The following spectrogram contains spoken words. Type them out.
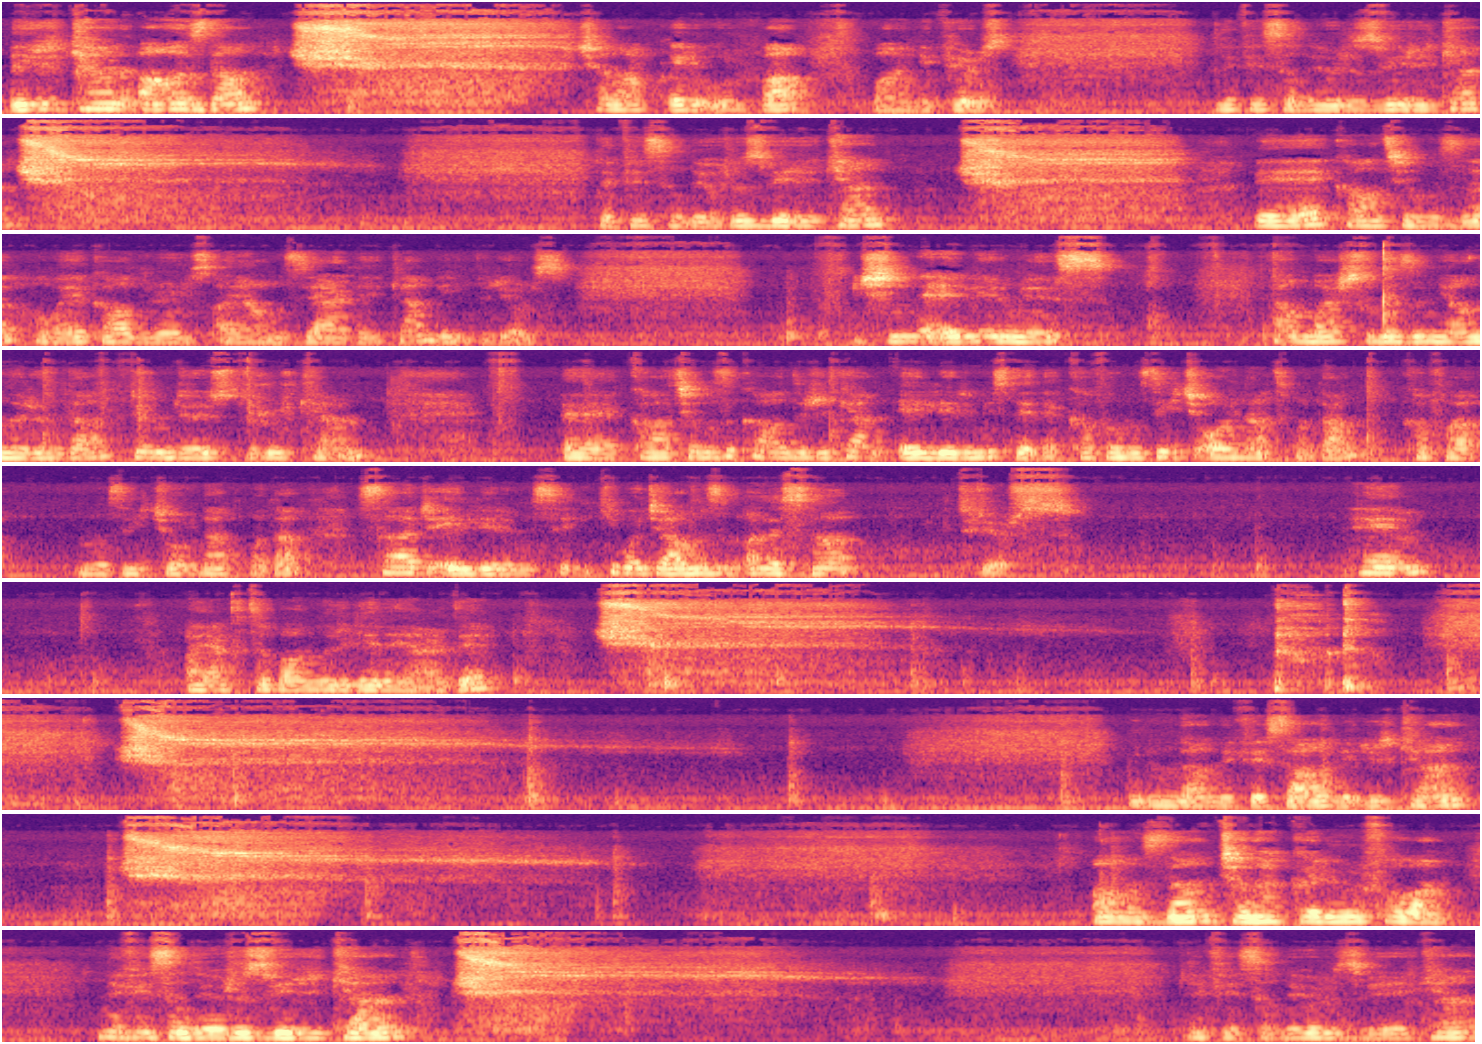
Verirken ağızdan Çanakkale, Urfa, Van yapıyoruz. Nefes alıyoruz verirken Nefes alıyoruz verirken ve kalçamızı havaya kaldırıyoruz ayağımız yerdeyken ve indiriyoruz. Şimdi ellerimiz tam başımızın yanlarında dümdüz dururken e, kalçamızı kaldırırken ellerimizle de kafamızı hiç oynatmadan kafamızı hiç oynatmadan sadece ellerimizi iki bacağımızın arasına götürüyoruz. Hem ayak tabanları gene yerde. Burundan nefes al verirken Ağızdan Çanakkale falan. Nefes alıyoruz verirken Nefes alıyoruz verirken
